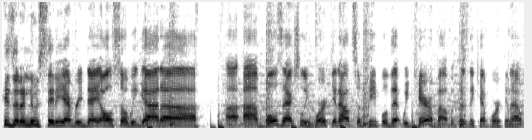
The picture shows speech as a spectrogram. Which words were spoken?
he's in a new city every day. Also, we got uh, uh, uh, Bulls actually working out some people that we care about because they kept working out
